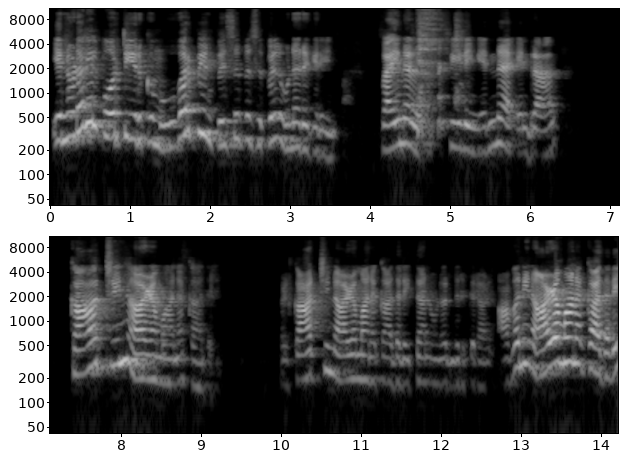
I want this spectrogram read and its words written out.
என் உடலில் போர்த்தி இருக்கும் உவர்ப்பின் பிசு பிசுப்பில் உணர்கிறேன். ஃபைனல் ஃபீலிங் என்ன என்றால் காற்றின் ஆழமான காதல். அவள் காற்றின் ஆழமான காதலைத்தான் உணர்ந்திருக்கிறாள். அவனின் ஆழமான காதலை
